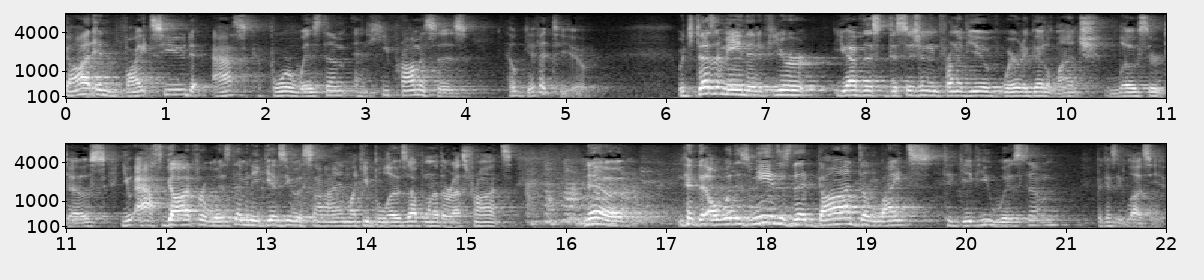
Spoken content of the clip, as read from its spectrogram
God invites you to ask for wisdom, and He promises He'll give it to you. Which doesn't mean that if you're you have this decision in front of you of where to go to lunch, los or dos, you ask God for wisdom and He gives you a sign like He blows up one of the restaurants. No, what this means is that God delights to give you wisdom because he loves you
